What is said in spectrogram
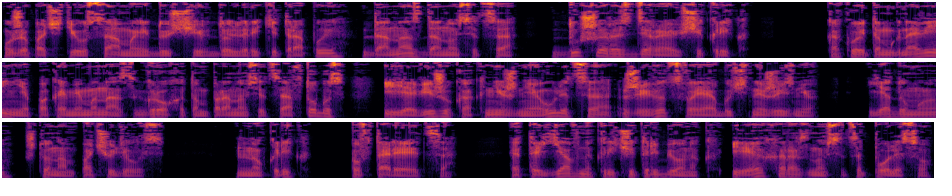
Уже почти у самой идущей вдоль реки тропы до нас доносится душераздирающий крик. Какое-то мгновение, пока мимо нас грохотом проносится автобус, и я вижу, как нижняя улица живет своей обычной жизнью. Я думаю, что нам почудилось. Но крик повторяется. Это явно кричит ребенок, и эхо разносится по лесу.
